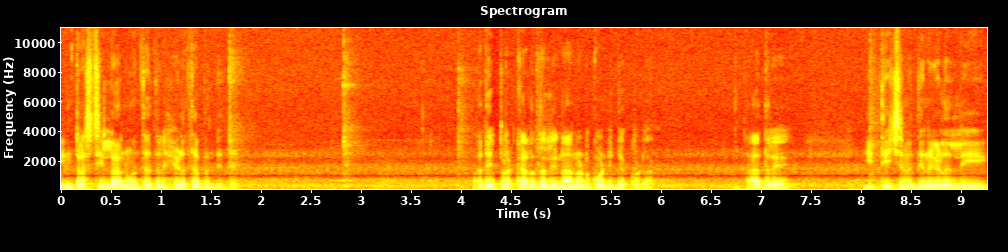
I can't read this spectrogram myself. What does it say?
ಇಂಟ್ರೆಸ್ಟ್ ಇಲ್ಲ ಅನ್ನುವಂಥದ್ದನ್ನು ಹೇಳ್ತಾ ಬಂದಿದ್ದೆ. ಅದೇ ಪ್ರಕಾರದಲ್ಲಿ ನಾನು ನಡ್ಕೊಂಡಿದ್ದೆ ಕೂಡ. ಆದರೆ ಇತ್ತೀಚಿನ ದಿನಗಳಲ್ಲಿ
